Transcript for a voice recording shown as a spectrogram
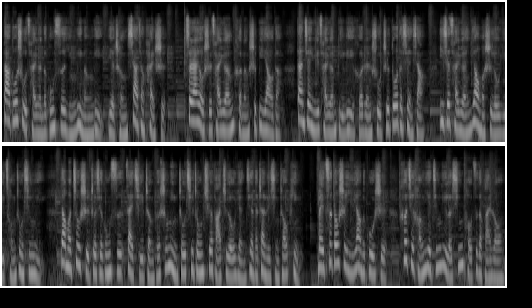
大多数裁员的公司盈利能力也呈下降态势。虽然有时裁员可能是必要的。但鉴于裁员比例和人数之多的现象，一些裁员要么是由于从众心理，要么就是这些公司在其整个生命周期中缺乏具有远见的战略性招聘。每次都是一样的故事。科技行业经历了新投资的繁荣，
